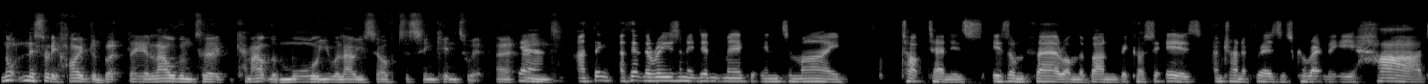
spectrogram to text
not necessarily hide them but they allow them to come out the more you allow yourself to sink into it. Uh, yeah. and i think i think the reason it didn't make it into my top 10 is is unfair on the band because it is i'm trying to phrase this correctly a hard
